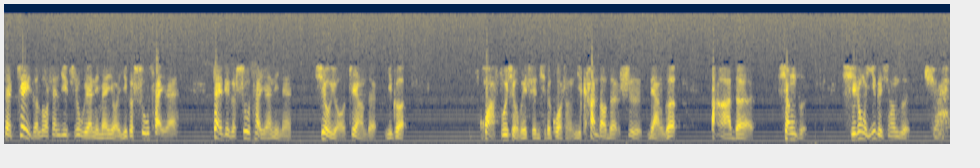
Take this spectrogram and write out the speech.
在这个洛杉矶植物园里面有一个蔬菜园，在这个蔬菜园里面就有这样的一个。化腐朽为神奇的过程，你看到的是两个大的箱子，其中一个箱子全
